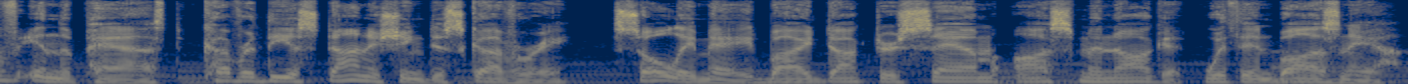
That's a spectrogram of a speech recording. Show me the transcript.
Have in the past covered the astonishing discovery, solely made by Dr. Sam Osmanagic within Bosnia,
